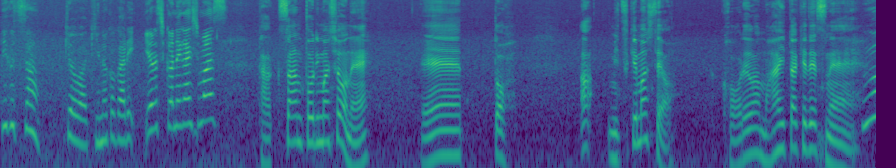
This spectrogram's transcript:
樋口さん今日はキノコ狩りよろしくお願いします。たくさん取りましょうね。えー、っとあ見つけましたよ。これは舞茸ですね。うわー本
